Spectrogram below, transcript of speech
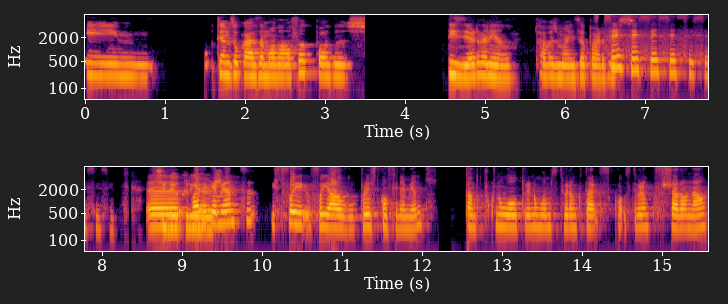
e hum, temos o caso da moda alfa que podes dizer, Daniela. Estavas mais a par Sim, disso. sim, sim, sim, sim, sim, sim, sim. Decidiu Ah, criar- basicamente, isto foi, foi algo para este confinamento, tanto porque no outro eu não lembro se tiveram que, tar- se tiveram que fechar ou não.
